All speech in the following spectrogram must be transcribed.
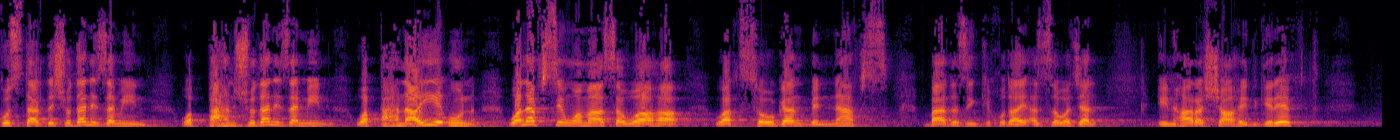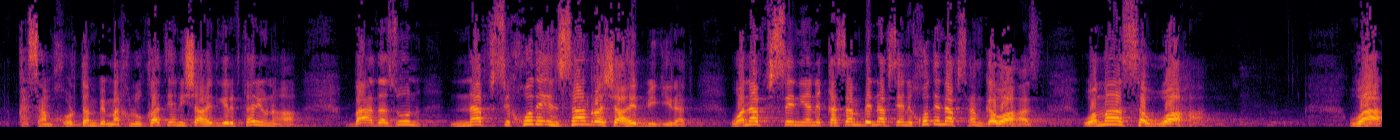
گسترده شدن زمین و پهن شدن زمین و پهنایی اون. و نفس و ما سواها. و سوگند به نفس. بعد از اینکه خدای عزوجل اینها را شاهد گرفت قسم خوردن به مخلوقات یعنی شاهد گرفتن اونها. بعد از اون نفس خود انسان را شاهد می‌گیرد. و نفس یعنی قسم به نفس یعنی خود نفس هم گواه است. و ما سواها. و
